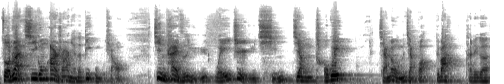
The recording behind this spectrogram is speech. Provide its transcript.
《左传》西宫二十二年的第五条：晋太子禹为质于秦，将逃归。前面我们讲过，对吧？他这个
